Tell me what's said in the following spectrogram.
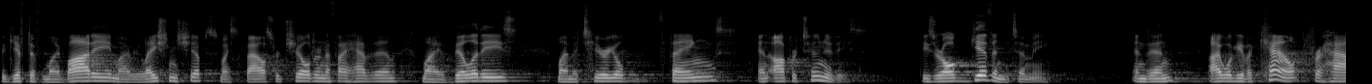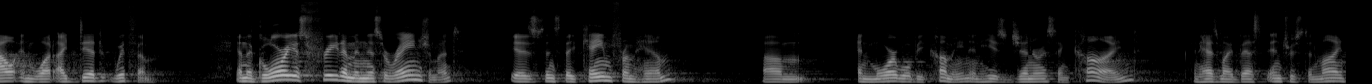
the gift of my body, my relationships, my spouse or children if I have them, my abilities, my material things, and opportunities. These are all given to me. And then I will give account for how and what I did with them. And the glorious freedom in this arrangement is since they came from Him, um, and more will be coming, and He is generous and kind and has my best interest in mind,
